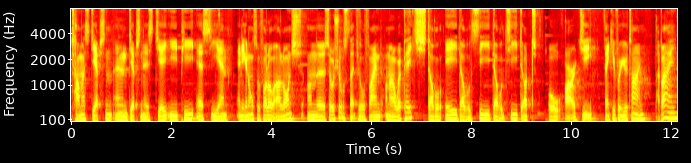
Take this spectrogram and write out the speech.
Thomas Jepsen, and Jepsen is J E P S E N. And you can also follow our launch on the socials that you'll find on our webpage, A A C C T T dot org. Thank you for your time. Bye bye.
